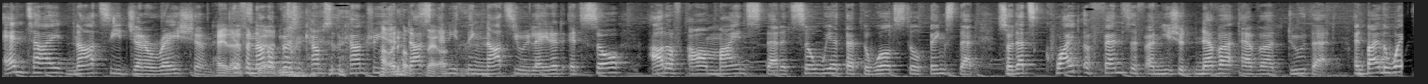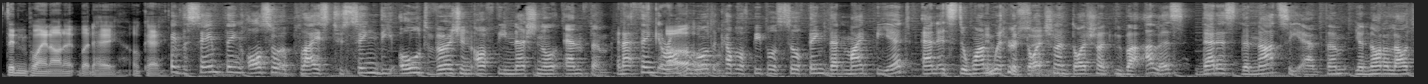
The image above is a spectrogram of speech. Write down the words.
anti Nazi generation. Hey, if another good. person comes to the country and does so. anything Nazi related, it's so out of our minds that it's so weird that the world still thinks that. So that's quite offensive, and you should never ever do that. And by the way, Didn't plan on it, but hey, okay. the same thing also applies to sing the old version of the national anthem. And I think around the world, a Oh. couple of people still think that might be it. And it's the one with the Deutschland, Deutschland über alles. That is the Nazi anthem. You're not allowed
